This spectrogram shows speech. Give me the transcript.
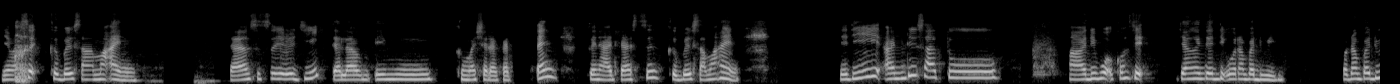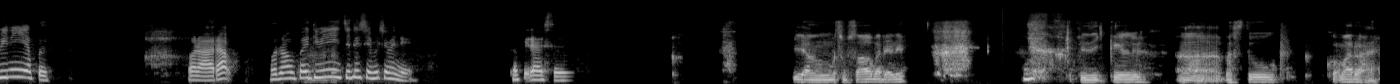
Yang maksud kebersamaan. Dalam sosiologi, dalam ilmu kemasyarakatan kena ada rasa kebersamaan. Jadi ada satu uh, dia buat konsep jangan jadi orang badui. Orang badui ni apa? Orang Arab. Orang badui ni jenis macam mana? Tapi rasa. Yang besar-besar badan ni. Fizikal. Uh, lepas tu kuat marah eh.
